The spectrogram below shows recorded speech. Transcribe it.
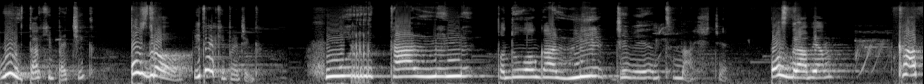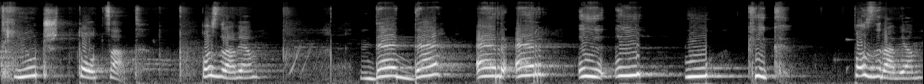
Uuu, taki pecik. Pozdro! I taki pecik. Hurtal podłoga L19. Pozdrawiam. Kat huge tocat. Pozdrawiam. DD RR Y Y U Kik. Pozdrawiam.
